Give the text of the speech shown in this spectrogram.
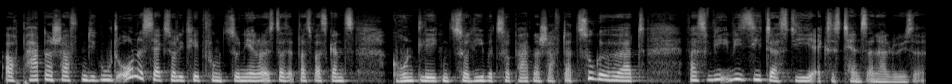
auch Partnerschaften, die gut ohne Sexualität funktionieren oder ist das etwas, was ganz grundlegend zur Liebe, zur Partnerschaft dazugehört? Was, wie, wie sieht das die Existenzanalyse?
